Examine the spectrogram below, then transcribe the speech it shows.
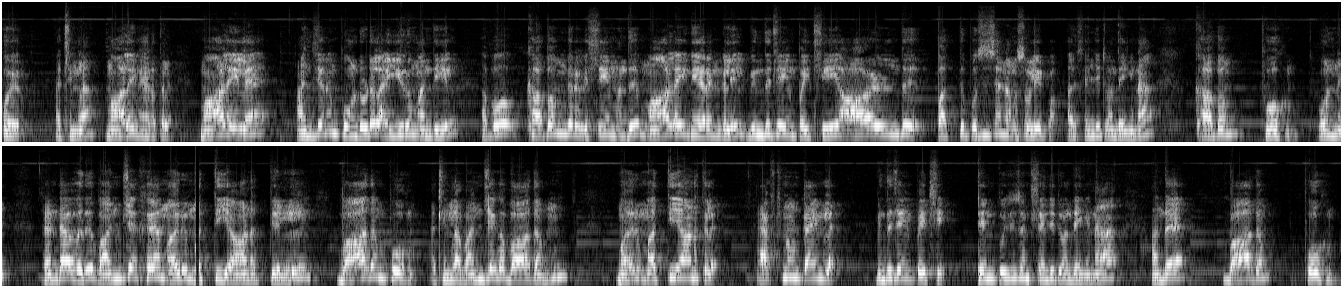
போயிடும் ஆச்சுங்களா? மாலை நேரத்தில். மாலையில் அஞ்சனம் போன்றுடல் ஐயரும் அந்தியில் அப்போ கபம்ங்கிற விஷயம் வந்து மாலை நேரங்களில் விந்து ஜெயம் பயிற்சியை ஆழ்ந்து பத்து பொசிஷன் நம்ம சொல்லியிருப்போம். அது செஞ்சுட்டு வந்தீங்கன்னா கபம் போகும். ஒண்ணு. ரெண்டாவது வஞ்சக மறுமத்தியானத்தில் வாதம் போகும். ஆச்சுங்களா? வஞ்சக வாதம் மறு மத்தியானத்தில் ஆஃப்டர்நூன் டைம்ல விந்து ஜெயம் பயிற்சி டென் பொசிஷன் செஞ்சுட்டு வந்தீங்கன்னா அந்த வாதம் போகும்.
